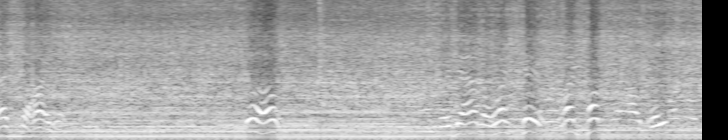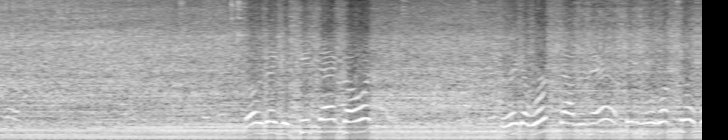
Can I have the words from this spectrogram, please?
That's the hydrant. So, we're down to one two, one pump now, please. So they can keep that going. So they can work down in there, things will look good.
